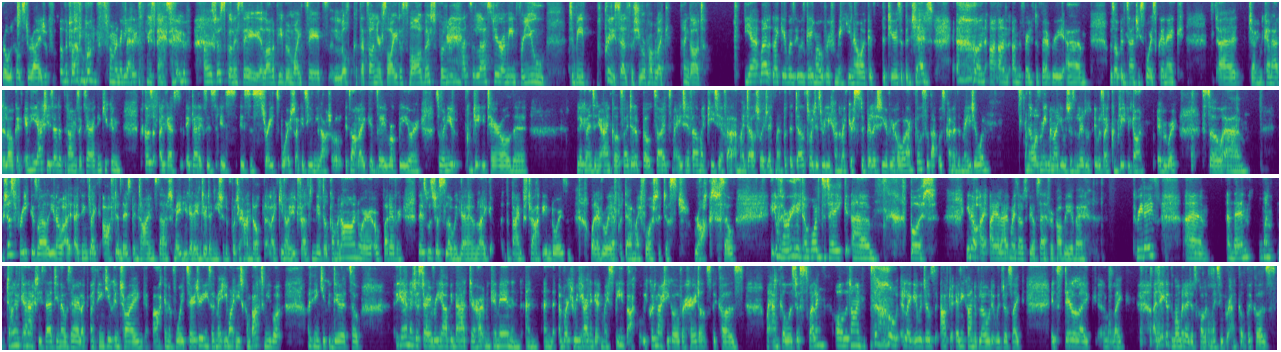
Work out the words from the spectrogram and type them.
roller coaster ride of, of a 12 months from an athletics perspective. I was just going to say, a lot of people might say it's luck that's on your side a small bit, but it cancelled last year. I mean, for you to be pretty selfish, you were probably like, thank God. Yeah, well, like it was, it was game over for me. You know, like the tears have been shed on on on the first of February. Um, was up in Santry Sports Clinic. Uh, Johnny McKenna had a look, and, and he actually said at the time, he's like, "Sarah, I think you can," because I guess athletics is is is a straight sport, like it's unilateral. It's not like in say rugby or so when you completely tear all the ligaments in your ankle. So I did it both sides, my ATFL, my PTFL, and my deltoid ligament. But the deltoid is really kind of like your stability of your whole ankle. So that was kind of the major one. And it wasn't even like it was just a little, it was like completely gone everywhere. So um was just freak as well. You know, I, I think like often there's been times that maybe you get injured and you should have put your hand up that like, you know, you'd felt a needle coming on or, or whatever. This was just slowing down like the banked track indoors and whatever way I put down my foot, it just rocked. So it was a really tough one to take. Um, but, you know, I, I allowed myself to be upset for probably about three days. Um, and then when Johnny McKenna actually said, you know, Sarah, like, I think you can try and get back and avoid surgery. He said, mate, you might need to come back to me, but I think you can do it. So again, I just started rehabbing that. Ger Hartmann came in and, and, and I worked really hard on getting my speed back, but we couldn't actually go over hurdles because my ankle was just swelling all the time. So like, it would just, after any kind of load, it would just like, it's still like, like, I think at the moment I just call it my super ankle because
